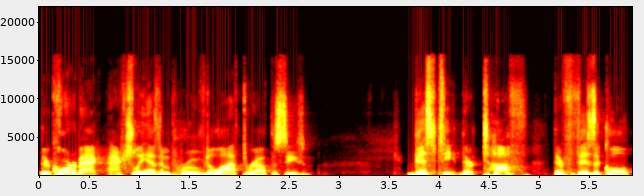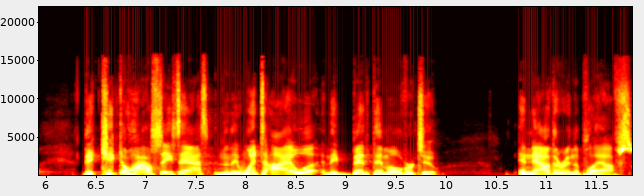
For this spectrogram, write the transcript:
Their quarterback actually has improved a lot throughout the season. This team, they're tough, they're physical. They kicked Ohio State's ass, and then they went to Iowa and they bent them over too. And now they're in the playoffs.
